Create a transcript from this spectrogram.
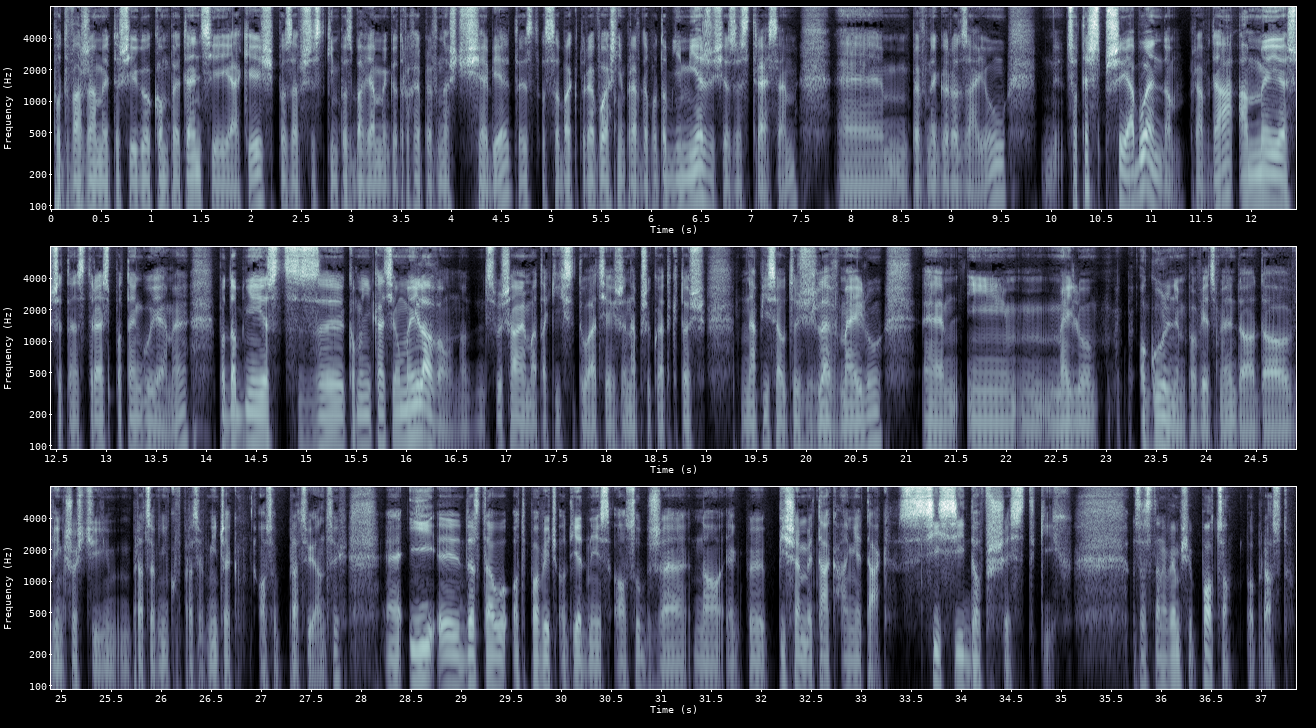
podważamy też jego kompetencje jakieś, poza wszystkim pozbawiamy go trochę pewności siebie. To jest osoba, która właśnie prawdopodobnie mierzy się ze stresem e, pewnego rodzaju, co też sprzyja błędom, prawda? A my jeszcze ten stres potęgujemy. Podobnie jest z komunikacją mailową. No, słyszałem o takich sytuacjach, że na przykład ktoś napisał coś źle w mailu e, i mailu ogólnym powiedzmy do, do większości pracowników, pracowniczek, osób pracujących e, i y, dostał odpowiedź odpowiedź od jednej z osób, że no jakby piszemy tak, a nie tak. CC do wszystkich. Zastanawiam się po co po prostu.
